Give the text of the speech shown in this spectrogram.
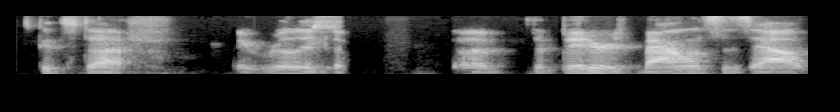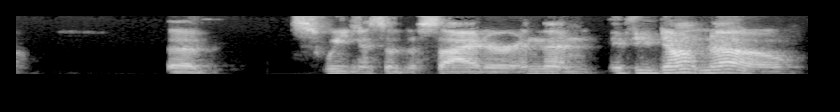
It's good stuff. It really the, uh, the bitters balances out the sweetness of the cider, and then if you don't know,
